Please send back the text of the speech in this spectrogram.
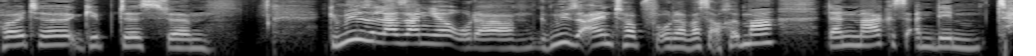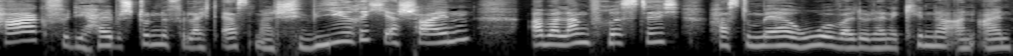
heute gibt es ähm, Gemüselasagne oder Gemüseeintopf oder was auch immer, dann mag es an dem Tag für die halbe Stunde vielleicht erstmal schwierig erscheinen, aber langfristig hast du mehr Ruhe, weil du deine Kinder an ein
